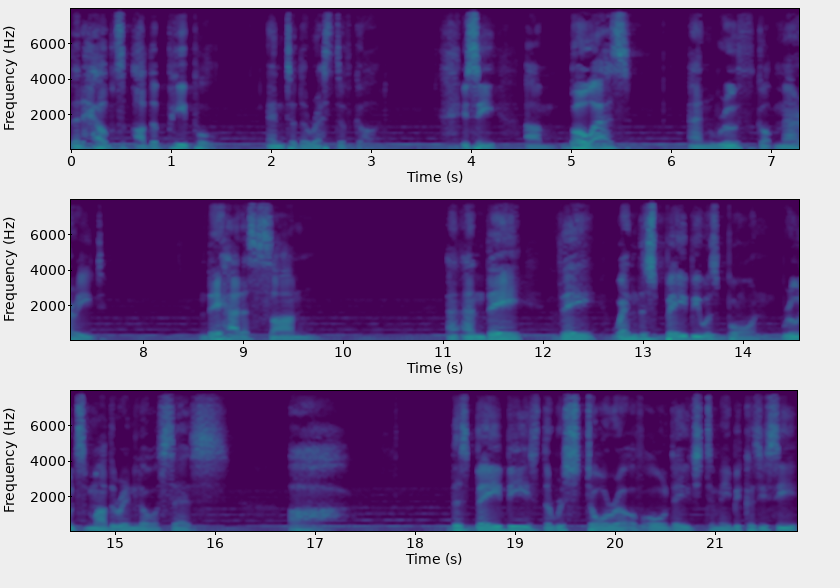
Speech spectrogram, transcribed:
that helps other people enter the rest of God. You see, um, Boaz and Ruth got married. They had a son, and they they when this baby was born, Ruth's mother-in-law says, "Ah, this baby is the restorer of old age to me. Because you see,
